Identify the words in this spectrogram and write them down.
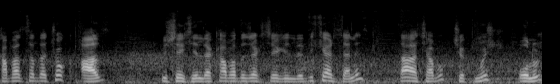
kapatsa da çok az bir şekilde kapatacak şekilde dikerseniz daha çabuk çıkmış olur.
